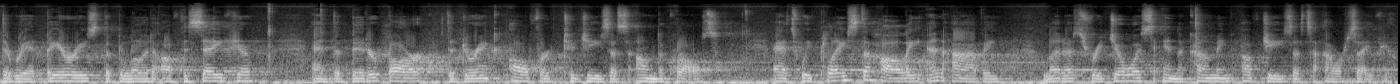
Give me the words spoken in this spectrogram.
the red berries, the blood of the Savior, and the bitter bark, the drink offered to Jesus on the cross. As we place the holly and ivy, let us rejoice in the coming of Jesus, our Savior.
